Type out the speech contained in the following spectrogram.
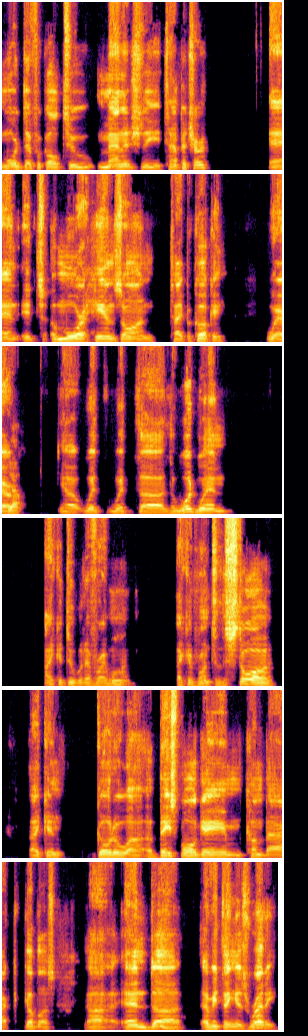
more difficult to manage the temperature and it's a more hands-on type of cooking where Yeah. you know with with uh the woodwind I could do whatever I want. I could run to the store. I can go to a, a baseball game, come back, God bless, uh, and uh, everything is ready.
